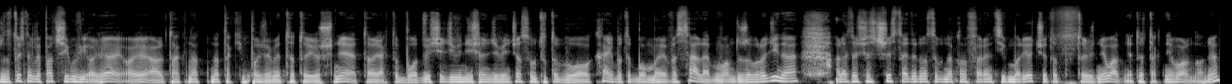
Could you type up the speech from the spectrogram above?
że ktoś nagle patrzy i mówi, ojej, ojej, ale tak na, na takim poziomie to to już nie, to jak to było 299 osób, to to było ok, bo to było moje wesele, bo mam dużą rodzinę, ale to jest 301 osób na konferencji w Mariocie, to, to, to już nieładnie, to tak nie wolno, nie?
